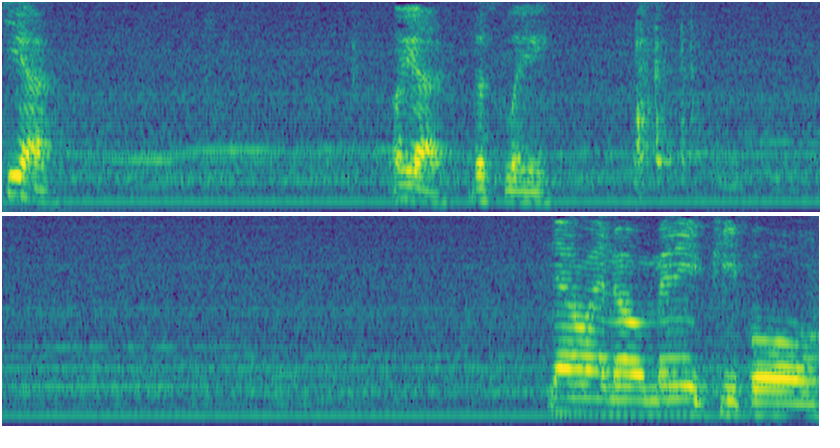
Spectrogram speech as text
So yeah. Oh yeah, this lady. Now I know many people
